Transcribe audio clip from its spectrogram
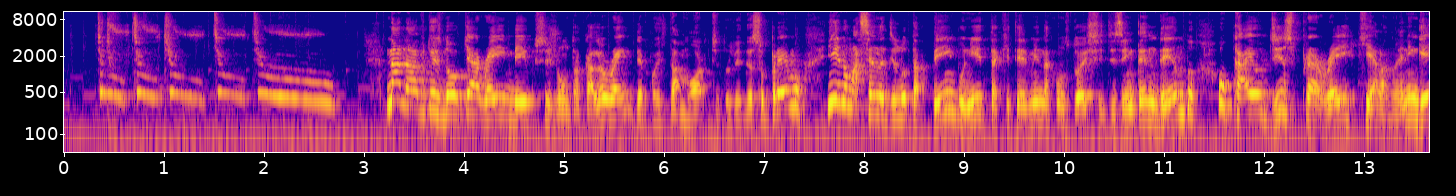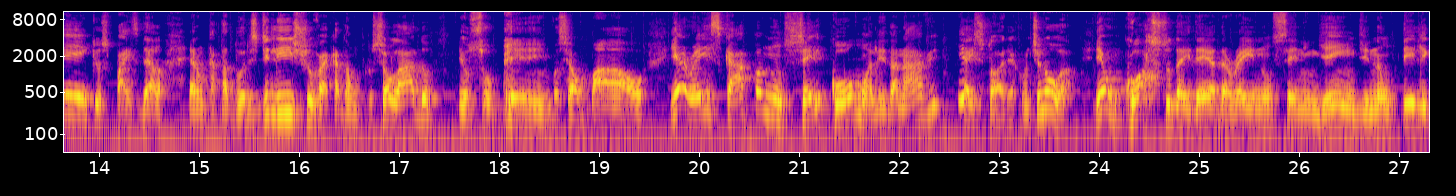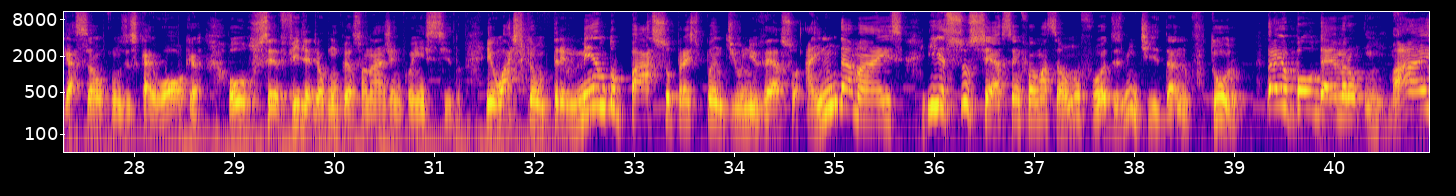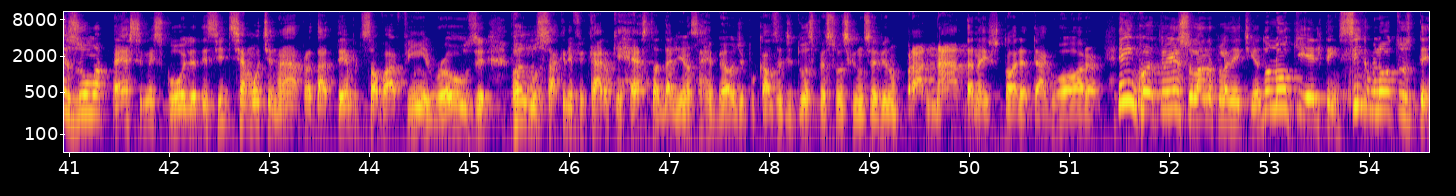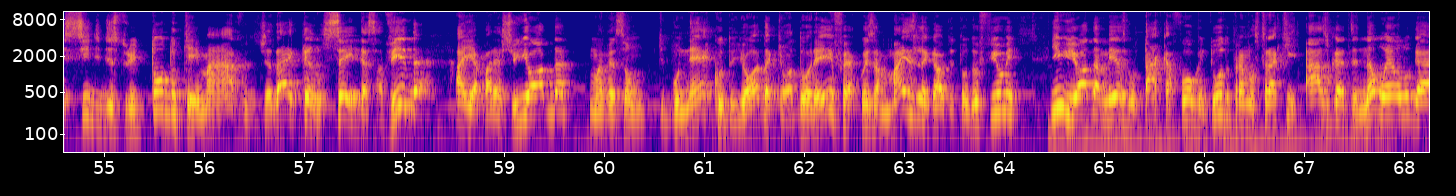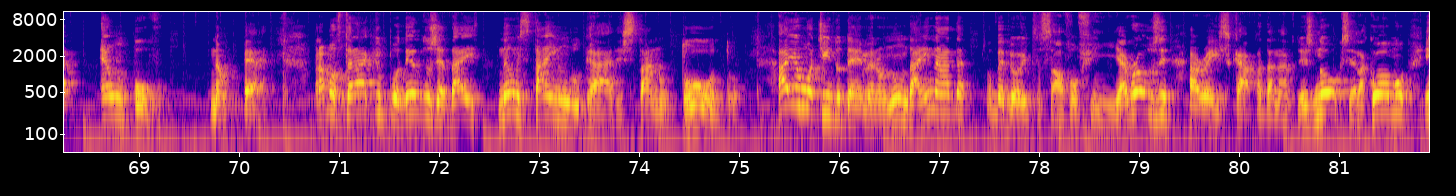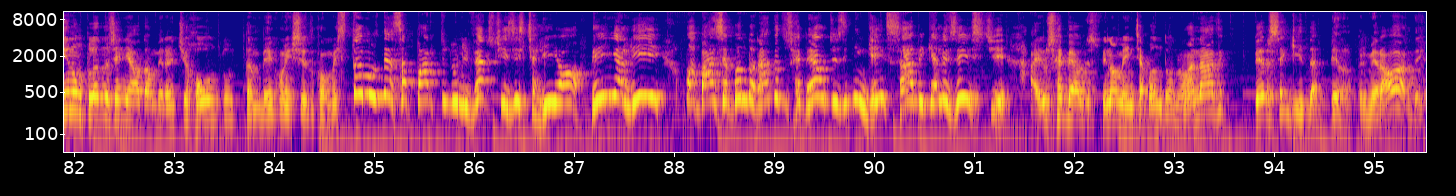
Na nave do Snoke, a Rey meio que se junta a Kylo Ren, depois da morte do líder supremo, e numa cena de luta bem bonita que termina com os dois se desentendendo, o Kyle diz pra Rey que ela não é ninguém, que os pais dela eram catadores de lixo, vai cada um pro seu lado, eu sou bem, você é o mal, e a Rey escapa, não sei como, ali da nave, e a história continua. Eu gosto da ideia da Rey não ser ninguém, de não ter ligação com os Skywalker, ou ser filha de algum personagem conhecido. Eu acho que é um tremendo passo passo para expandir o universo ainda mais, isso se essa informação não for desmentida no futuro. Daí o Paul Dameron, em mais uma péssima escolha, decide se amotinar para dar tempo de salvar Finn e Rose. Vamos sacrificar o que resta da Aliança Rebelde por causa de duas pessoas que não serviram para nada na história até agora. Enquanto isso, lá no planetinha do Luke, ele tem 5 minutos, decide destruir tudo, queimar a árvore do Jedi, cansei dessa vida, Aí aparece o Yoda, uma versão de boneco do Yoda, que eu adorei, foi a coisa mais legal de todo o filme. E o Yoda mesmo taca fogo em tudo para mostrar que Asgard não é um lugar, é um povo. Não, pera. Para mostrar que o poder dos Jedi não está em um lugar, está no todo. Aí o motim do Dameron não dá em nada, o BB-8 salva o Finn e a Rose, a Rey escapa da nave do Snoke, sei lá como, e num plano genial da Almirante Holdo, também conhecido como Estamos nessa parte do universo que existe ali, ó, bem ali, uma base abandonada dos rebeldes e ninguém sabe que ela existe. Aí os rebeldes finalmente abandonam a nave, perseguida pela Primeira Ordem.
